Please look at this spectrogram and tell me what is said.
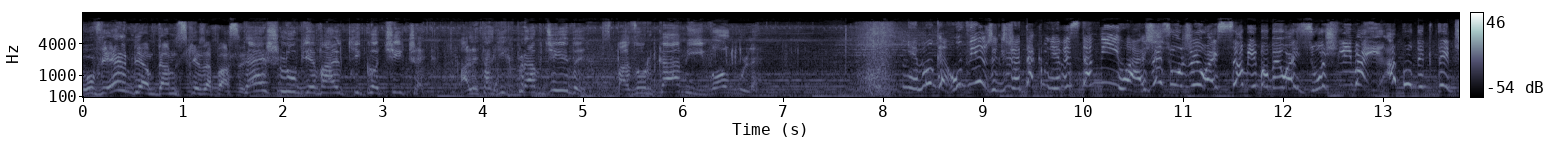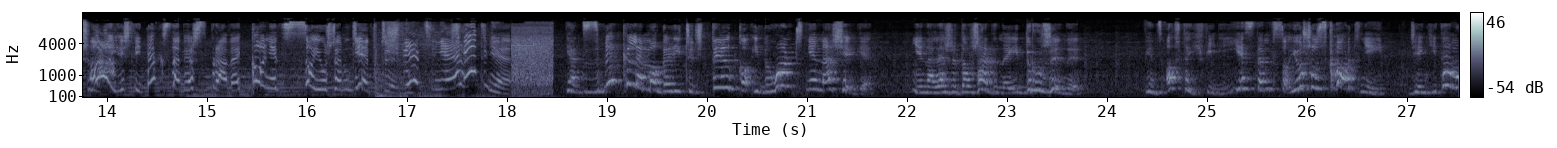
Uwielbiam damskie zapasy. Też lubię walki kociczek, ale takich prawdziwych, z pazurkami i w ogóle. Nie mogę uwierzyć, że tak mnie wystawiłaś. zasłużyłaś sobie, bo byłaś złośliwa i apodyktyczna. O, jeśli tak stawiasz sprawę, koniec z sojuszem dziewczyn. Świetnie! Świetnie! Jak zwykle mogę liczyć tylko i wyłącznie na siebie. Nie należę do żadnej drużyny. Więc od tej chwili jestem w sojuszu z Courtney. Dzięki temu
